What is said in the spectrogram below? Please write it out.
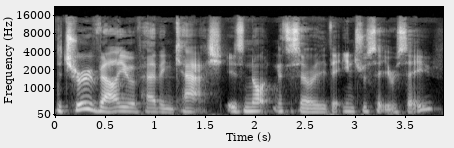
the true value of having cash is not necessarily the interest that you receive,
